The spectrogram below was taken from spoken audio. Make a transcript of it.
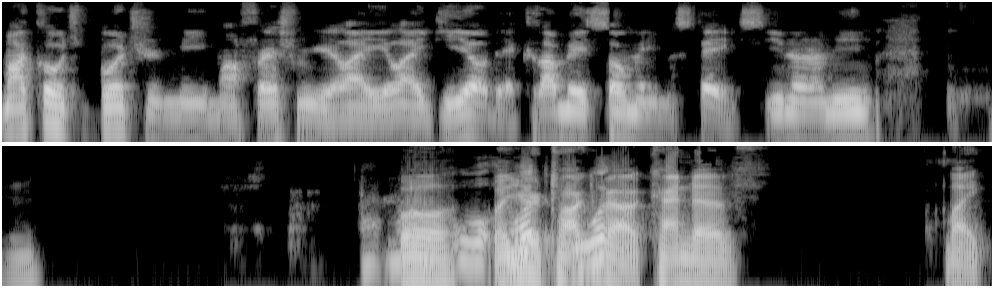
my coach butchered me my freshman year, like like yelled at because I made so many mistakes. You know what I mean? Mm-hmm. Well, what, what you were talking what, about kind of like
